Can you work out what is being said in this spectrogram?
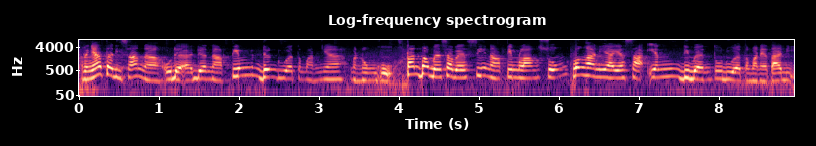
Ternyata di sana udah ada Natim dan dua temannya menunggu. Tanpa basa-basi, Natim langsung menganiaya Sain dibantu dua temannya tadi.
